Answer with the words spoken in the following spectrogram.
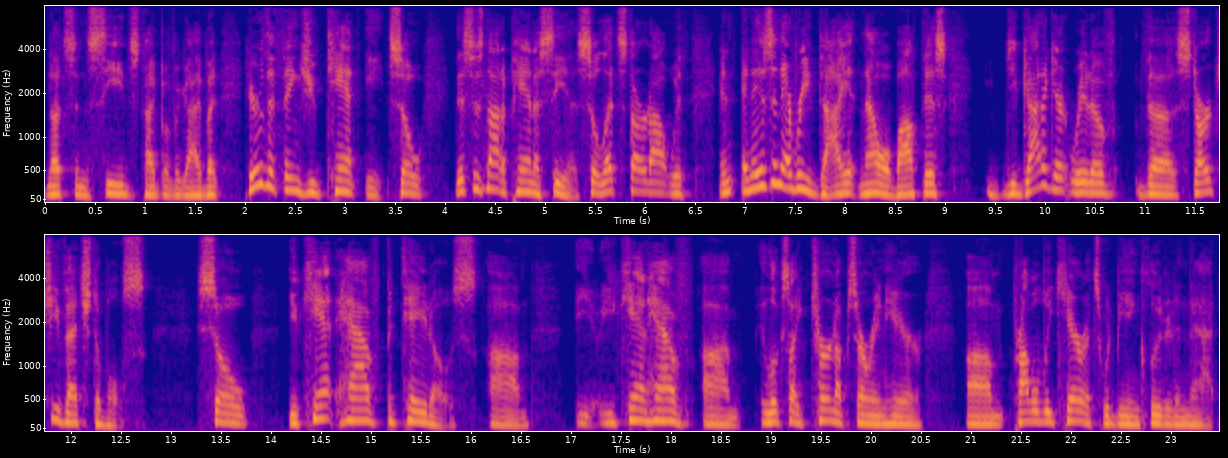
nuts and seeds type of a guy, but here are the things you can't eat. So this is not a panacea. So let's start out with and and isn't every diet now about this? You got to get rid of the starchy vegetables. So you can't have potatoes. Um, you, you, can't have. Um, it looks like turnips are in here. Um, probably carrots would be included in that.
